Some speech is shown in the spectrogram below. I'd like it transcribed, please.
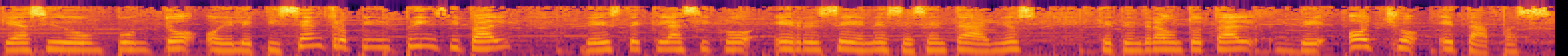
que ha sido un punto o el epicentro principal de este clásico RCN 60 años que tendrá un total de ocho etapas.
